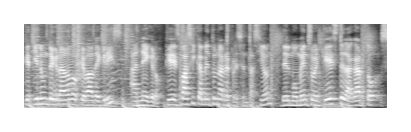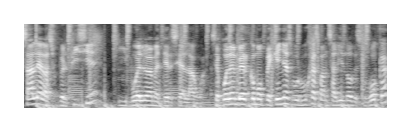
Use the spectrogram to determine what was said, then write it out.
que tiene un degradado que va de gris a negro, que es básicamente una representación del momento en que este lagarto sale a la superficie y vuelve a meterse al agua. Se pueden ver como pequeñas burbujas van saliendo de su boca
